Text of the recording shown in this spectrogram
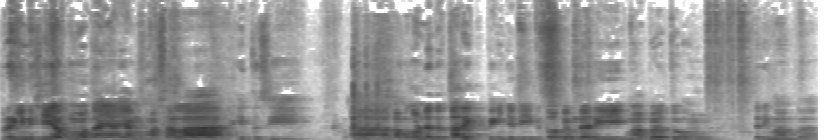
gini sih aku mau tanya yang masalah itu sih. Eh, kamu kan udah tertarik pengen jadi ketua BEM dari maba tuh. Hmm. Dari maba.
